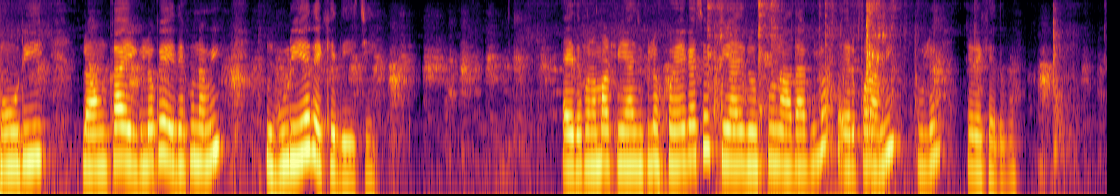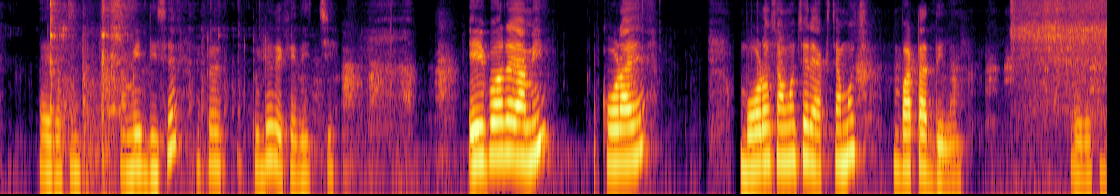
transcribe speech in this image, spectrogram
মৌরি লঙ্কা, এগুলোকে এই দেখুন আমি গুঁড়িয়ে রেখে দিয়েছি। এই দেখুন, আমার পেঁয়াজগুলো হয়ে গেছে। পেঁয়াজ, রসুন, আদাগুলো এরপর আমি তুলে রেখে দেবো। এই দেখুন, আমি ডিশে একটা তুলে রেখে দিচ্ছি। এইবারে আমি কড়াইয়ে বড় চামচের এক চামচ বাটার দিলাম। এই দেখুন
